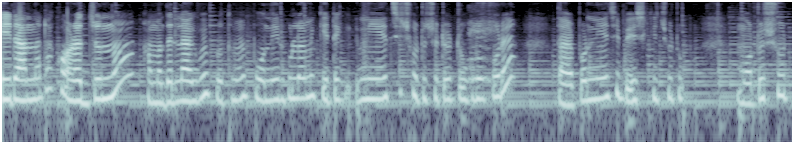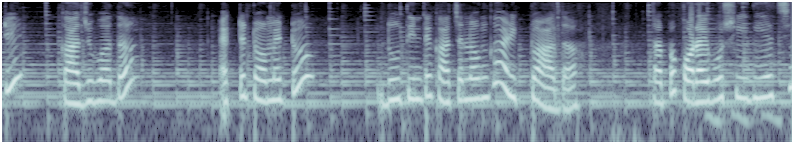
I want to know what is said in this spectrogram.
এই রান্নাটা করার জন্য আমাদের লাগবে প্রথমে পনিরগুলো আমি কেটে নিয়েছি ছোট ছোট টুকরো করে। তারপর নিয়েছি বেশ কিছু মটরশুঁটি, কাজু বাদাম, একটা টমেটো, দু তিনটে কাঁচা লঙ্কা আর একটু আদা। তারপর কড়াই বসিয়ে দিয়েছি।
